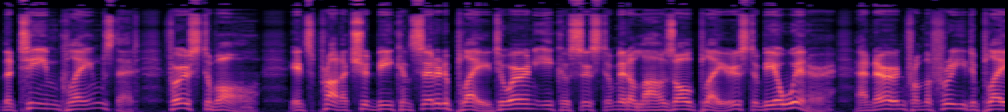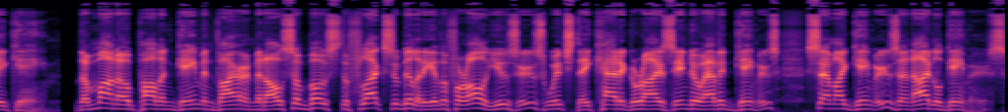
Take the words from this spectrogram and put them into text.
The team claims that, first of all, its product should be considered a play-to-earn ecosystem. It allows all players to be a winner and earn from the free-to-play game. The Monopolon game environment also boasts the flexibility of a for all users, which they categorize into avid gamers, semi gamers, and idle gamers.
